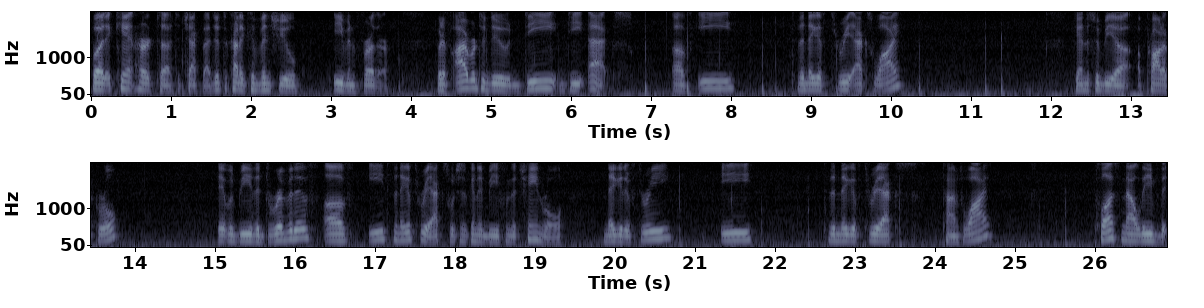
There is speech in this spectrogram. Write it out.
but it can't hurt to, to check that, just to kind of convince you even further. But if I were to do d dx of e to the negative 3xy, again, this would be a, a product rule. It would be the derivative of e to the negative 3x, which is going to be from the chain rule, negative 3 e to the negative 3x times y plus, now leave the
